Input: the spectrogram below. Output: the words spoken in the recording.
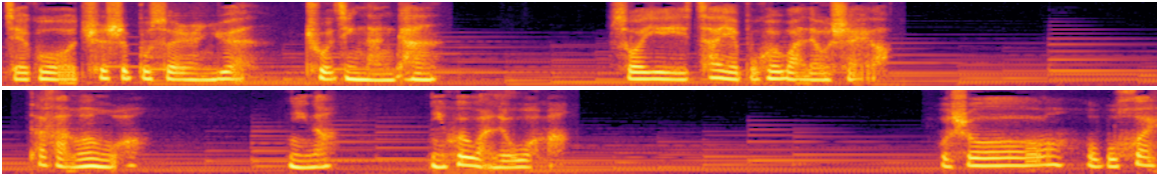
结果却是不遂人愿，处境难堪，所以再也不会挽留谁了。他反问我：“你呢？你会挽留我吗？”我说我不会，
